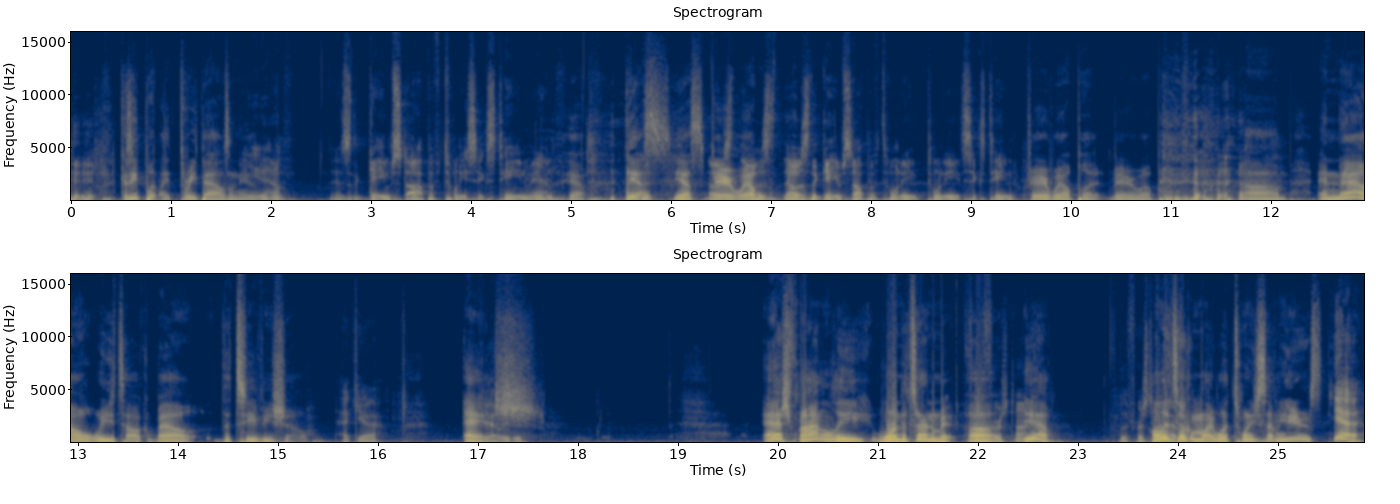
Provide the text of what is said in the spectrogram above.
because he put like three thousand in. yeah, it was the GameStop of 2016, man. Yeah. Yes. Yes. Very was, well. That was, that was the GameStop of 20, 2016. very well put. Very well put. um, and now we talk about the TV show Heck yeah. yeah, Ash. Ash finally won the tournament For the uh, first time. Yeah, For the first time. only ever. took him like what twenty seven years. Yeah,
